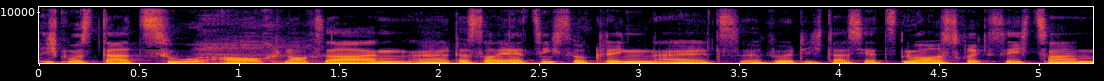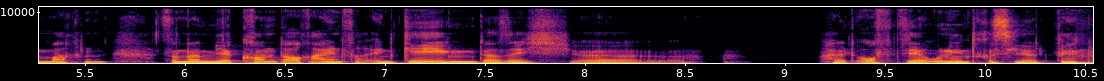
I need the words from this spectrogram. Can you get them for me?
ich muss dazu auch noch sagen, äh, das soll jetzt nicht so klingen, als äh, würde ich das jetzt nur aus Rücksichtsnahmen machen, sondern mir kommt auch einfach entgegen, dass ich äh, halt oft sehr uninteressiert bin.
